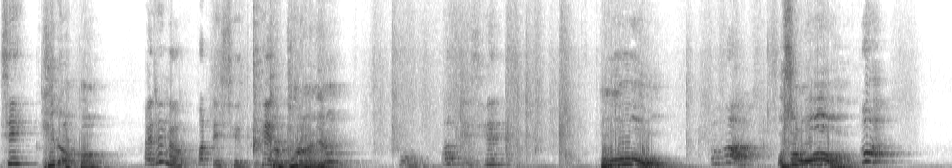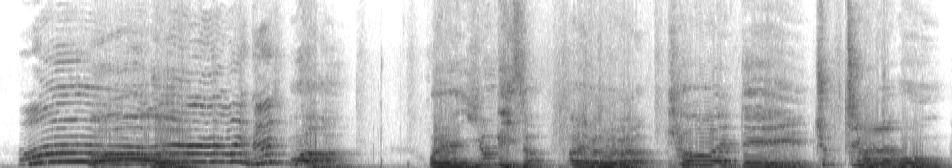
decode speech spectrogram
See? 힛 아빠. I don't know what is it. Hit. 그불 아니야? Oh, what is hit? 오! Apa? 어서 와! Oh. 오! Oh, good. 우와! 어, 야, 이런 게 있어? 아, 잠깐, 잠깐, 잠깐. 샤워할 때 춥지 말라고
